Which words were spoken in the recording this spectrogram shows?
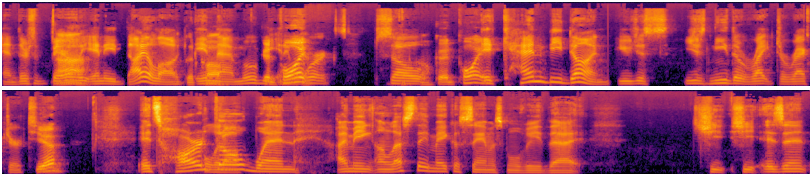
and there's barely Ah, any dialogue good in call. that movie. Good and point. It works. So good point it can be done. You just you just need the right director to. Yeah. It's hard pull it though off. when I mean, unless they make a Samus movie that she she isn't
